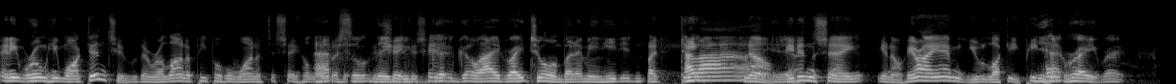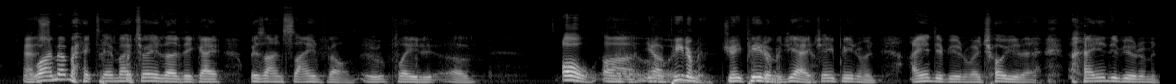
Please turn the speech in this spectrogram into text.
any room he walked into, there were a lot of people who wanted to say hello Absolutely, to him and shake his g- hand. glide right to him. But I mean, he didn't. But he, no, Yeah. he didn't say, you know, here I am, you lucky people. Yeah, right, right. As- Well, I remember I tell you that the guy was on Seinfeld who played uh, oh, uh, yeah, oh, Peterman, Jay Peterman. Peterman. Yeah, Jay Peterman. I interviewed him. I told you that. I interviewed him, and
